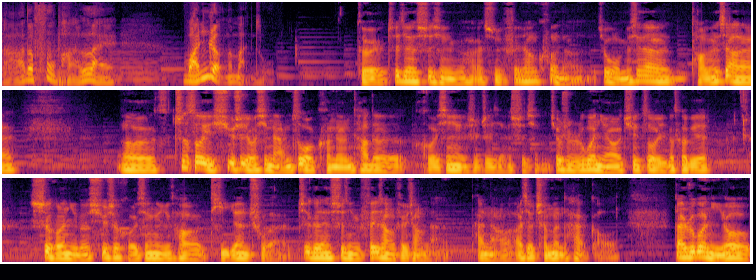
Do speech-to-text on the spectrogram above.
达的复盘来完整的满足。对这件事情还是非常困难的。就我们现在讨论下来，呃，之所以叙事游戏难做，可能它的核心也是这件事情。就是如果你要去做一个特别适合你的叙事核心的一套体验出来，这件事情非常非常难，太难了，而且成本太高了。但如果你又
